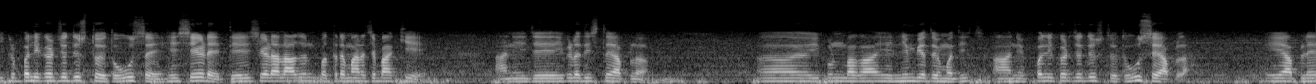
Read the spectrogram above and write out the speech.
इकडं पलीकड जो दिसतोय तो ऊस आहे हे शेड आहे. ते शेडाला अजून पत्र मारायचे बाकी आहे. आणि जे इकडं दिसतंय आपलं इकडून बघा हे लिंब येतोय मधीच. आणि पलीकड जो दिसतोय तो ऊस आहे आपला. हे आपले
